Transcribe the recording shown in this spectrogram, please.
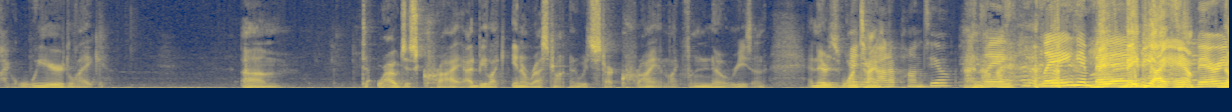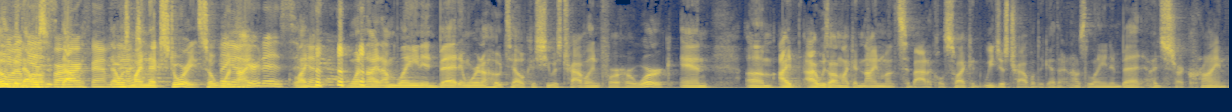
like weird like um t- where I would just cry. I'd be like in a restaurant and we'd start crying like for no reason. And there's one and time you're not a Ponzio. laying, laying in May- bed Maybe I am. very no, but that was for that, our family. that was my next story. So one yeah, night, here it is. like one night, I'm laying in bed and we're in a hotel because she was traveling for her work, and um, I I was on like a nine month sabbatical, so I could we just traveled together, and I was laying in bed and I just started crying,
